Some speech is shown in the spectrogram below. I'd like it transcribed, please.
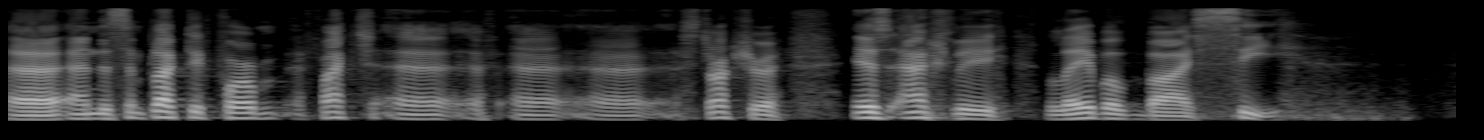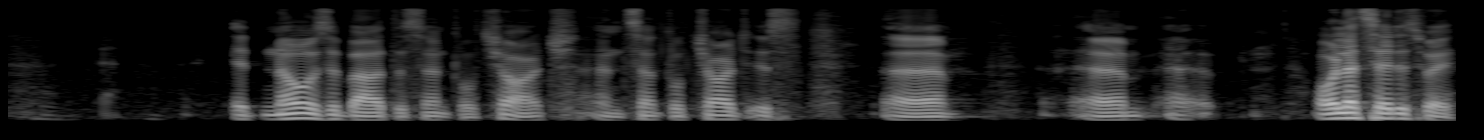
Uh, and the symplectic form fact, uh, uh, uh, structure is actually labeled by C. It knows about the central charge, and central charge is, uh, um, uh, or let's say this way.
